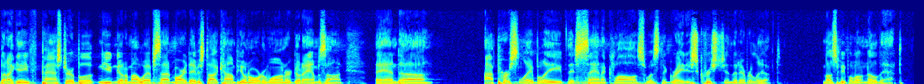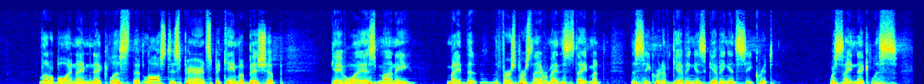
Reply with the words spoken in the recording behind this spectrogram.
but I gave Pastor a book, you can go to my website, maurydavis.com, if you want to order one, or go to Amazon. And uh, I personally believe that Santa Claus was the greatest Christian that ever lived. Most people don't know that. Little boy named Nicholas that lost his parents, became a bishop, gave away his money, made the, the first person that ever made the statement, the secret of giving is giving in secret, was St. Nicholas.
